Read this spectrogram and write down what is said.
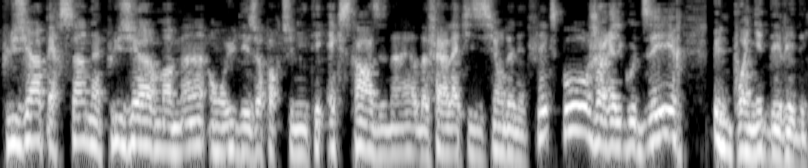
plusieurs personnes à plusieurs moments ont eu des opportunités extraordinaires de faire l'acquisition de Netflix pour, j'aurais le goût de dire, une poignée de DVD.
